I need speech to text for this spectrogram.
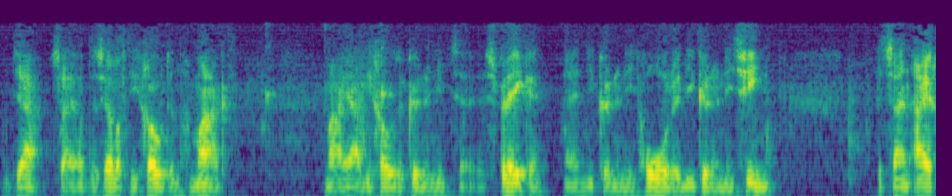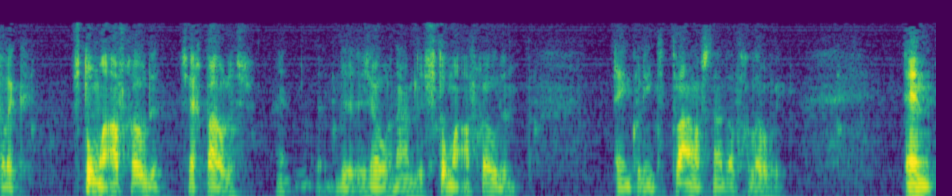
Want ja, zij hadden zelf die goden gemaakt. Maar ja, die goden kunnen niet uh, spreken, hè? die kunnen niet horen, die kunnen niet zien. Het zijn eigenlijk stomme afgoden, zegt Paulus. Hè? De, de zogenaamde stomme afgoden. 1 Korinthe 12 staat dat geloof ik. En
